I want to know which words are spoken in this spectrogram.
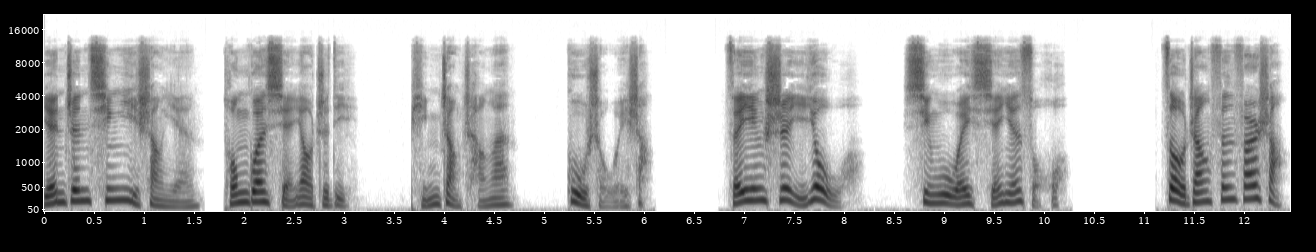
颜真卿意上言：潼关险要之地，屏障长安，固守为上。贼应师以诱我，幸勿为闲言所惑。奏章分番上，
